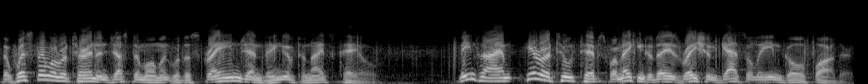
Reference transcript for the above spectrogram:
The Whistler will return in just a moment with a strange ending of tonight's tale. Meantime, here are two tips for making today's rationed gasoline go farther.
